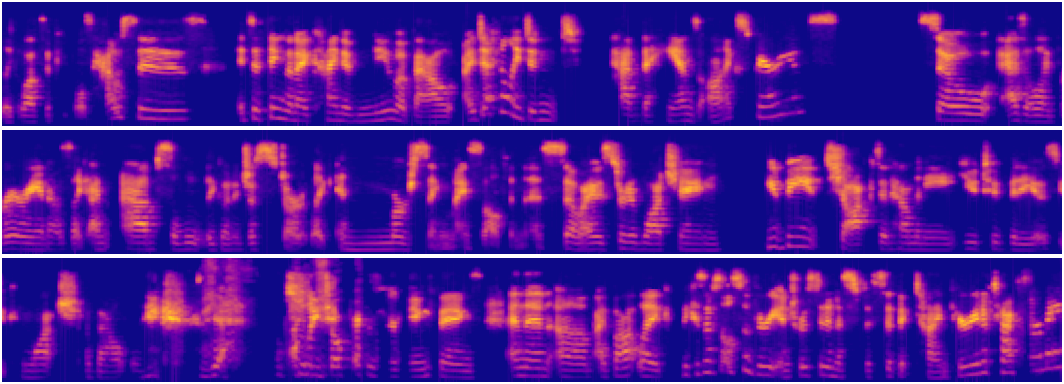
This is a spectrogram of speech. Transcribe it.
like lots of people's houses. It's a thing that I kind of knew about. I definitely didn't have the hands on experience. So as a librarian, I was like, I'm absolutely going to just start like immersing myself in this. So I started watching you'd be shocked at how many YouTube videos you can watch about like yeah actually sure. preserving things. And then um, I bought like because I was also very interested in a specific time period of taxidermy.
